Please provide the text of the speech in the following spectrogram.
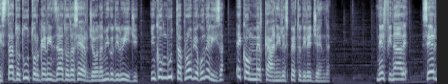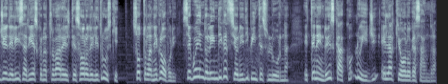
è stato tutto organizzato da Sergio, l'amico di Luigi, in combutta proprio con Elisa e con Mercani, l'esperto di leggende. Nel finale, Sergio ed Elisa riescono a trovare il tesoro degli Etruschi sotto la necropoli, seguendo le indicazioni dipinte sull'urna e tenendo in scacco Luigi e l'archeologa Sandra.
